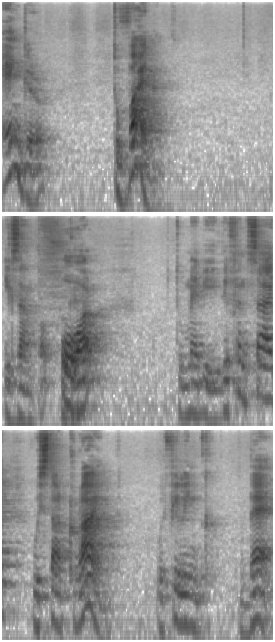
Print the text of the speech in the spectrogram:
anger to violent example, or to maybe a different side, we start crying, we're feeling bad,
